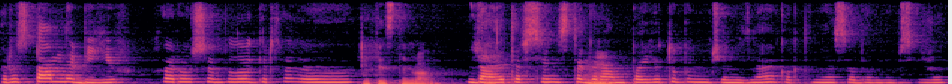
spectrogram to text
Рустам Набиев, хороший блогер. э, Это Инстаграм. Да, это все Инстаграм. По Ютубу ничего не знаю, как-то не особо в нем сижу.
